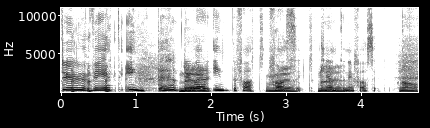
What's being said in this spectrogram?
du vet inte, du är inte fat, facit. Nej. Klienten är facit. Ja.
